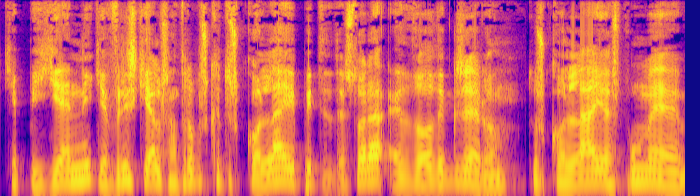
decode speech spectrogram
και πηγαίνει και βρίσκει άλλους ανθρώπους και τους κολλάει επίτηδες. Τώρα εδώ δεν ξέρω. Τους κολλάει ας πούμε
